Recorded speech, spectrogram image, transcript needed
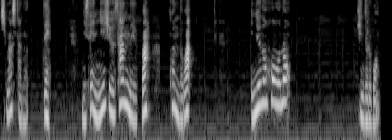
しましたので、2023年は、今度は、犬の方の Kindle 本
